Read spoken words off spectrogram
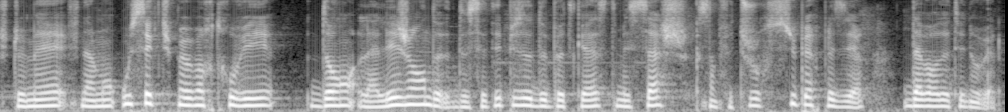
Je te mets finalement où c'est que tu peux me retrouver dans la légende de cet épisode de podcast, mais sache que ça me fait toujours super plaisir d'avoir de tes nouvelles.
